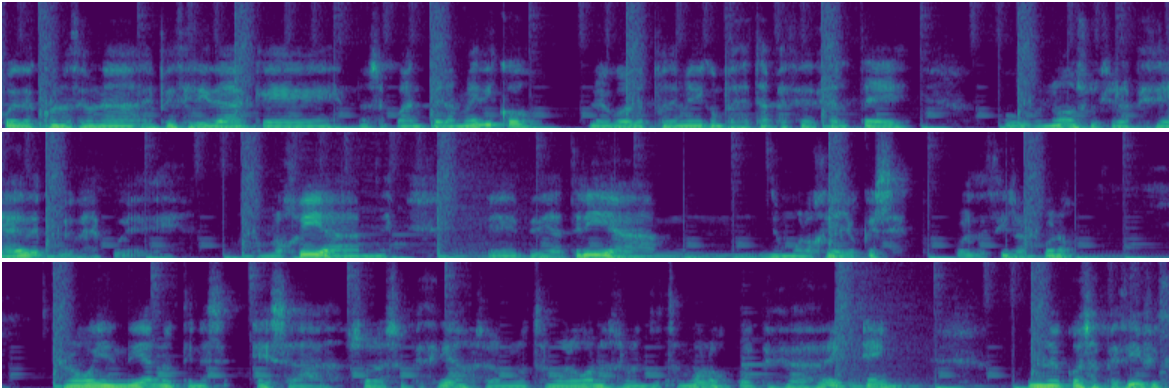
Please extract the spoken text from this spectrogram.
puedes conocer una especialidad que no se puede antes era médico, luego después de médico empezaste a especializarte o no, surgió la especialidad pues, pues oftalmología, eh, pediatría, mm, neumología, yo qué sé, por decirlo, bueno, luego hoy en día no tienes esa sola especialidad, o sea, un oftalmólogo no es solo un oftalmólogo, puede especializarse en una cosa específica.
